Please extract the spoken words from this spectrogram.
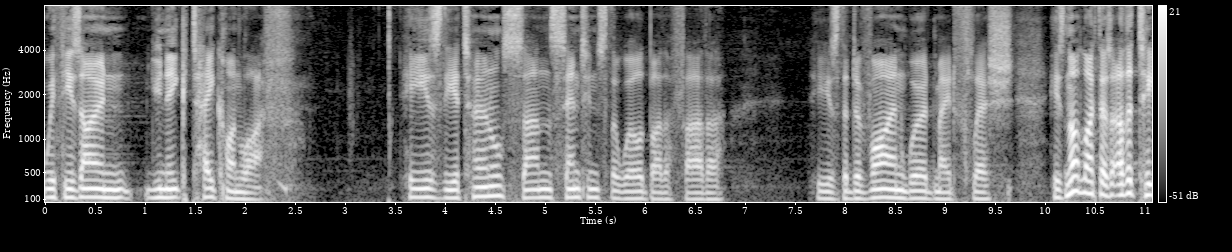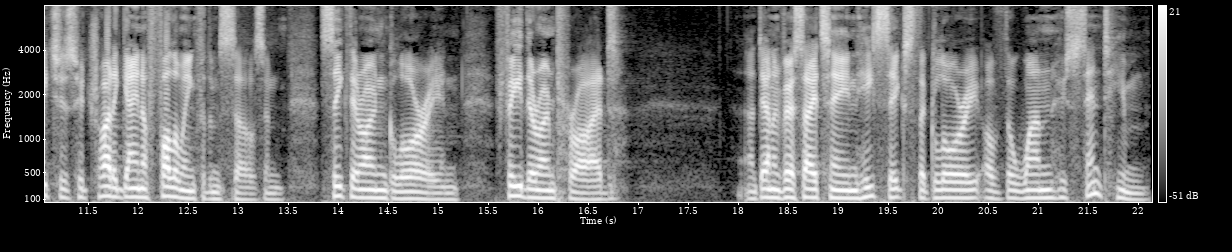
with his own unique take on life. He is the eternal Son sent into the world by the Father. He is the divine Word made flesh. He's not like those other teachers who try to gain a following for themselves and seek their own glory and feed their own pride. Uh, down in verse 18, he seeks the glory of the one who sent him.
